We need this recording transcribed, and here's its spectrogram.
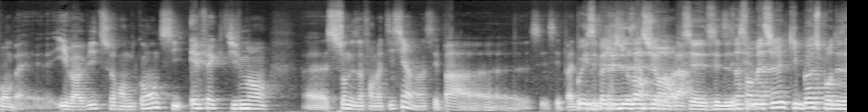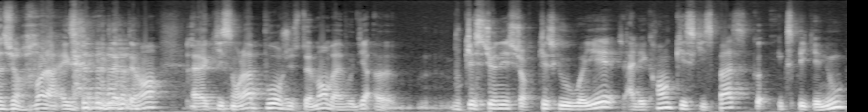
Bon, ben, il va vite se rendre compte si effectivement euh, ce sont des informaticiens, hein, c'est pas, euh, c'est pas. Oui, c'est pas juste des assureurs, c'est des informaticiens qui bossent pour des assureurs. Voilà, exactement, euh, qui sont là pour justement bah, vous dire, vous questionner sur qu'est-ce que vous voyez à l'écran, qu'est-ce qui se passe, expliquez-nous,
